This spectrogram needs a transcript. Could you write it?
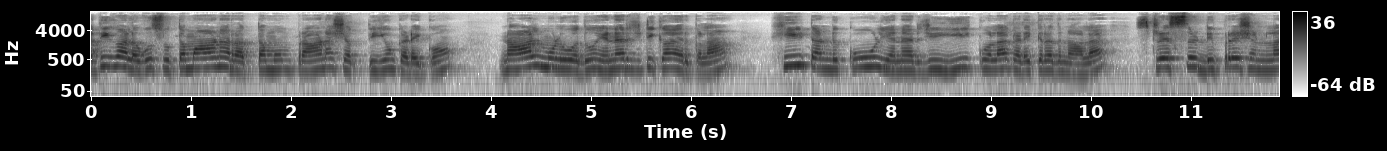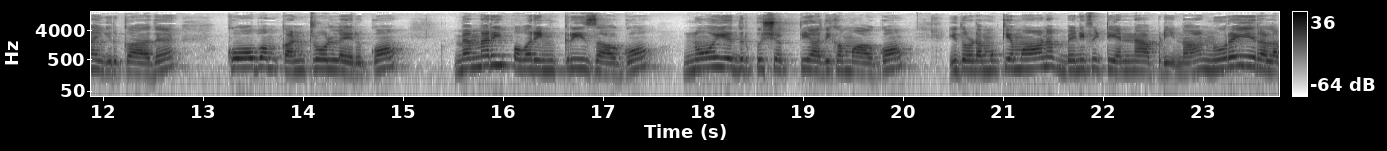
அதிக அளவு சுத்தமான ரத்தமும் பிராணசக்தியும் கிடைக்கும். நாள் முழுவதும் எனர்ஜெட்டிக்காக இருக்கலாம். ஹீட் அண்டு கூல் எனர்ஜி ஈக்குவலாக கிடைக்கிறதுனால ஸ்ட்ரெஸ்ஸு டிப்ரெஷன்லாம் இருக்காது. கோபம் கண்ட்ரோலில் இருக்கும். மெமரி பவர் இன்க்ரீஸ் ஆகும். நோய் எதிர்ப்பு சக்தி அதிகமாகும். இதோட முக்கியமான பெனிஃபிட் என்ன அப்படின்னா நுரையீரலை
